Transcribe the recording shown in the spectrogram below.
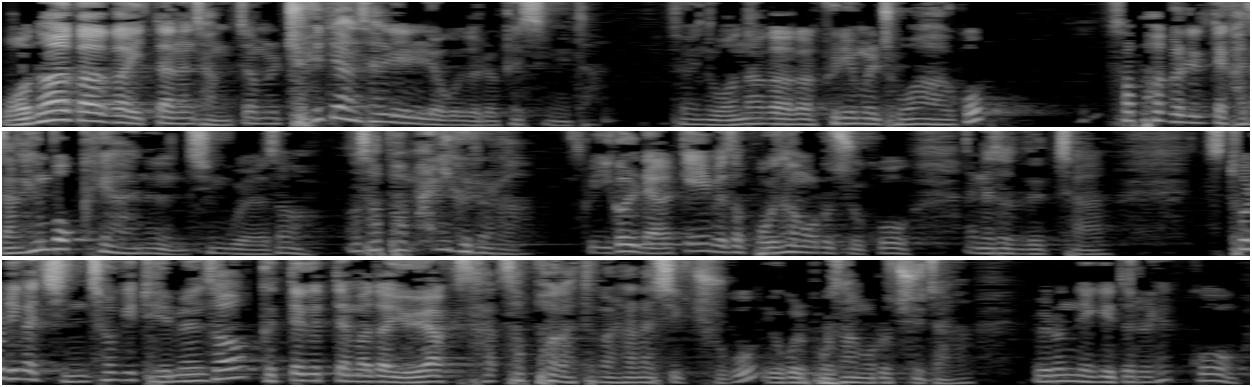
원화가가 있다는 장점을 최대한 살리려고 노력했습니다. 저희는 원화가가 그림을 좋아하고 서파 그릴 때 가장 행복해하는 친구여서 어, 서파 많이 그려라. 이걸 내가 게임에서 보상으로 주고 안에서 넣자. 스토리가 진척이 되면서 그때그때마다 요약 서파 같은 걸 하나씩 주고 이걸 보상으로 주자. 이런 얘기들을 했고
